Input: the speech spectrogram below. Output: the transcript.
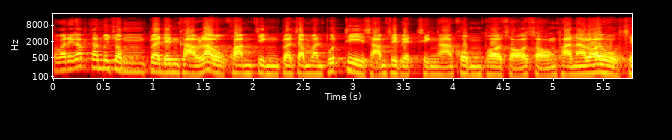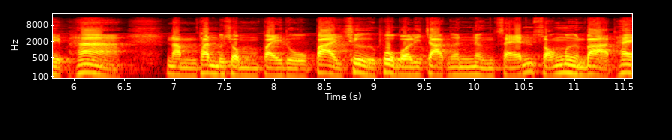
สวัสดีครับท่านผู้ชมประเด็นข่าวเล่าความจริงประจำวันพุธที่ 31 สิงหาคม พศ 2565 นำท่านผู้ชมไปดูป้ายชื่อผู้บริจาคเงิน 120,000 บาทให้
